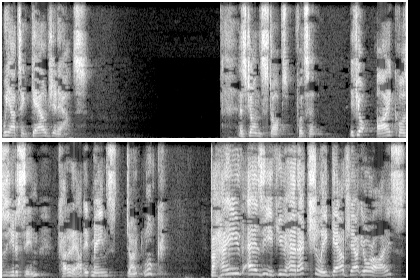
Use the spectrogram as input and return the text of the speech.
We are to gouge it out. As John Stott puts it, if your eye causes you to sin, cut it out. It means don't look. Behave as if you had actually gouged out your eyes,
